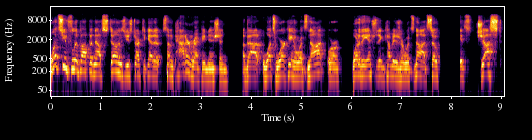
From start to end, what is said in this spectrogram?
once you flip up enough stones, you start to get a, some pattern recognition about what's working or what's not, or what are the interesting companies or what's not. So it's just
